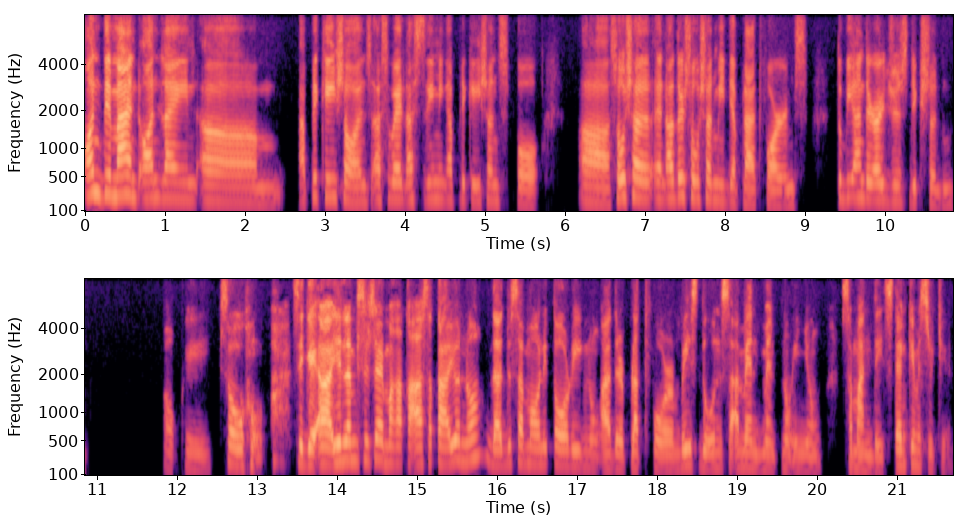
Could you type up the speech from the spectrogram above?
on-demand online um, applications as well as streaming applications po uh, social and other social media platforms to be under our jurisdiction. Okay. So, sige, ah yun lang Mr. Chair, makakaasa tayo, no? Dado sa monitoring ng other platform based doon sa amendment ng inyong sa mandates. Thank you, Mr. Chair.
